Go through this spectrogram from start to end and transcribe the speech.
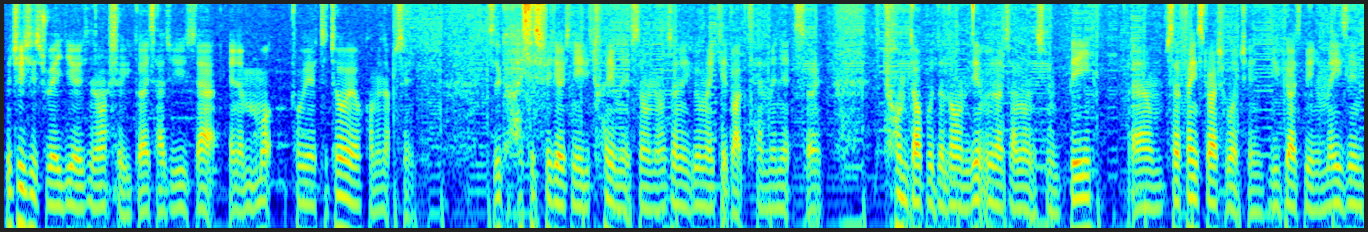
which uses radios and I'll show you guys how to use that in a mod probably a tutorial coming up soon. So guys this video is nearly 20 minutes long. I was only going to make it like 10 minutes so it's gone double the long. I didn't realise how long it's going to be. Um, so thanks guys for watching. You guys have been amazing.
